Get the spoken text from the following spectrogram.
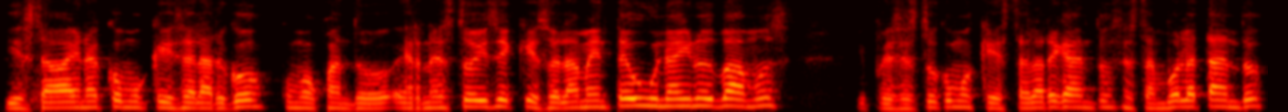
y esta vaina como que se alargó, como cuando Ernesto dice que solamente una y nos vamos, y pues esto como que está alargando, se están volatando.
